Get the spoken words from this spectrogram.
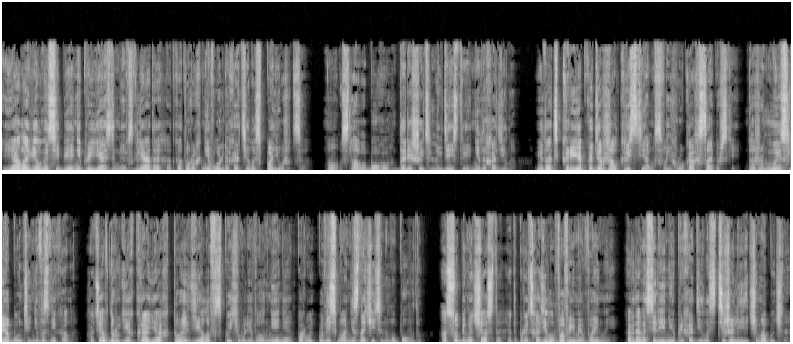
Я ловил на себе неприязненные взгляды, от которых невольно хотелось поежиться. Но, слава богу, до решительных действий не доходило. Видать, крепко держал крестьян в своих руках Саперский. Даже мысли о бунте не возникало. Хотя в других краях то и дело вспыхивали волнения, порой по весьма незначительному поводу. Особенно часто это происходило во время войны, когда населению приходилось тяжелее, чем обычно.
